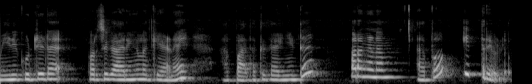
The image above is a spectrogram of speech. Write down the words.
മീനിക്കുട്ടിയുടെ കുറച്ച് കാര്യങ്ങളൊക്കെയാണേ. അപ്പോൾ അതൊക്കെ കഴിഞ്ഞിട്ട് ഉറങ്ങണം. അപ്പോൾ ഇത്രയേ ഉള്ളൂ.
